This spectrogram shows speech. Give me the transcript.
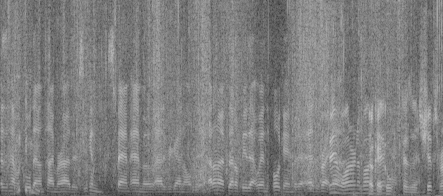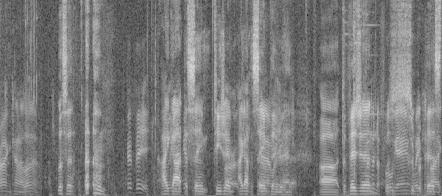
Doesn't have a cooldown timer either, so you can spam ammo out of your gun all day. I don't know if that'll be that way in the full game, but as of right Been now, water in the bottom Okay, deck? cool. Because the ship's riding kind of low. Listen, could be. I mean, got the same- this TJ, I got the same is thing, man. there. Uh, Division Having a full was game, super we can, pissed.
